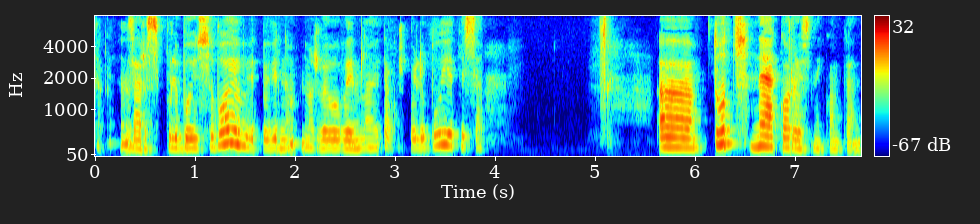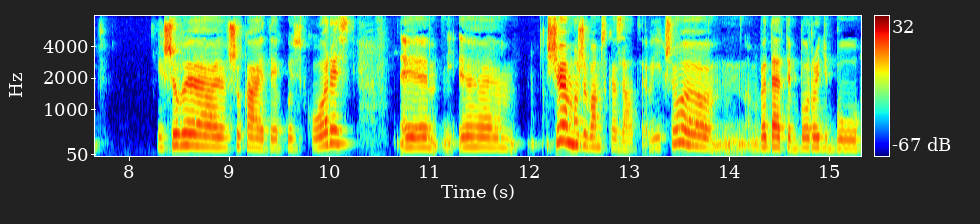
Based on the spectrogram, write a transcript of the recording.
Так, зараз полюбую собою, відповідно, можливо, ви мною також полюбуєтеся. Е, тут не корисний контент. Якщо ви шукаєте якусь користь, е, е, що я можу вам сказати? Якщо ви ведете боротьбу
